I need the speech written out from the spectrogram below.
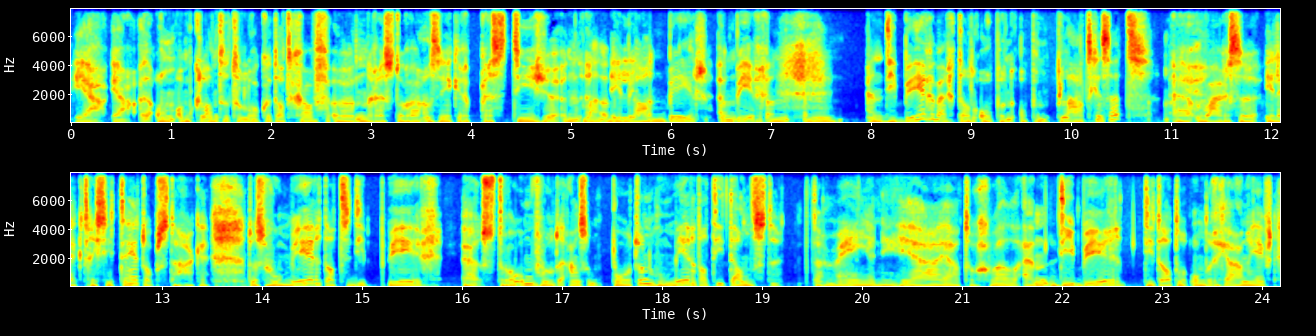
Ja, ja om, om klanten te lokken. Dat gaf een restaurant een zeker prestige, een, een, een, be- elan. een beer. Een beer. Een, een, En die beer werd dan op een, op een plaat gezet eh, waar ze elektriciteit op staken. Dus hoe meer dat die beer eh, stroom voelde aan zijn poten, hoe meer dat die danste. Dat meen je niet. Ja, ja, toch wel. En die beer die dat ondergaan heeft,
